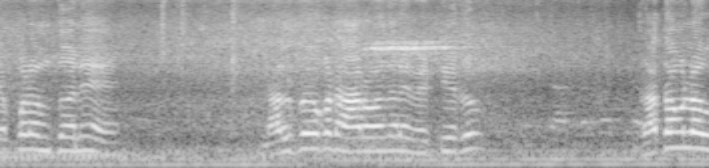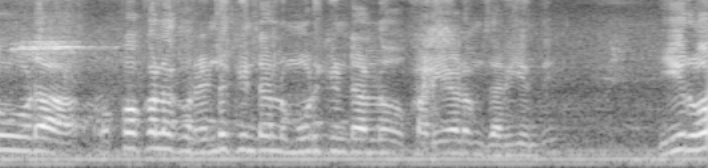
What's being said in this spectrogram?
చెప్పడంతోనే నలభై ఒకటి ఆరు వందలు పెట్టిర్రు. గతంలో కూడా ఒక్కొక్కరికి రెండు క్వింటాలు మూడు క్వింటాలు కడిగడం జరిగింది. ఈ రో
